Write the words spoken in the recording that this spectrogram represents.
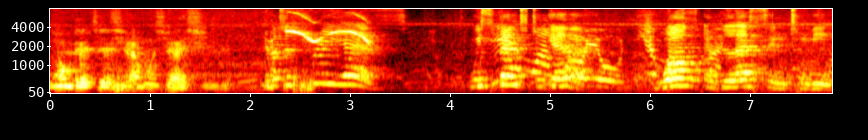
nombekyeshyiramu nkyayishire But the three years we spent together was a blessing to me.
